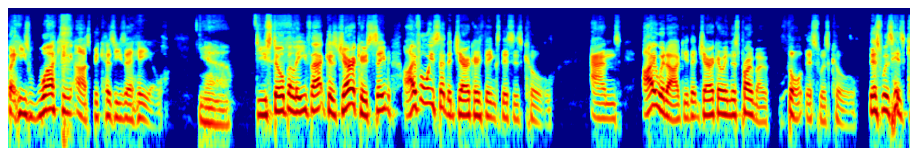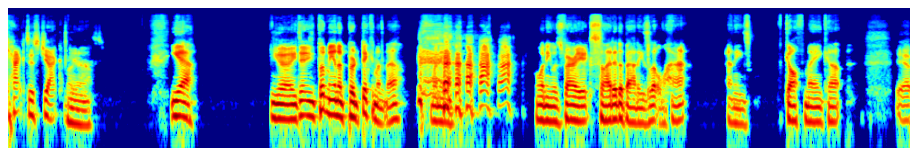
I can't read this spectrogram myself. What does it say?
but he's working us because he's a heel. Yeah. Do you still believe that? Because Jericho seemed, I've always said that Jericho thinks this is cool. And I would argue that Jericho in this promo thought this was cool. This was his Cactus Jack moment. Yeah. Yeah, he, did- he put me in a predicament there when he when he was very excited about his little hat and his goth makeup. Yeah.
